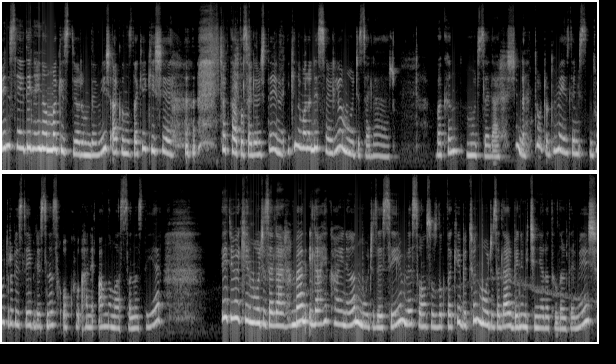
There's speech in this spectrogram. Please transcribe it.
Beni sevdiğine inanmak istiyorum demiş aklınızdaki kişi. Çok tatlı söylemiş değil mi? İki numara ne söylüyor? Mucizeler. Bakın mucizeler. Şimdi durdurdum ve izlemişsin. Durdurup izleyebilirsiniz. Oku, hani anlamazsanız diye. Ve diyor ki mucizeler ben ilahi kaynağın mucizesiyim ve sonsuzluktaki bütün mucizeler benim için yaratılır demiş.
